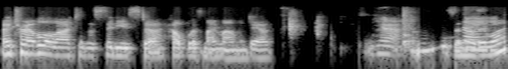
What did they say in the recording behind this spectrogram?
I travel a lot to the cities to help with my mom and dad. Yeah. Another one.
